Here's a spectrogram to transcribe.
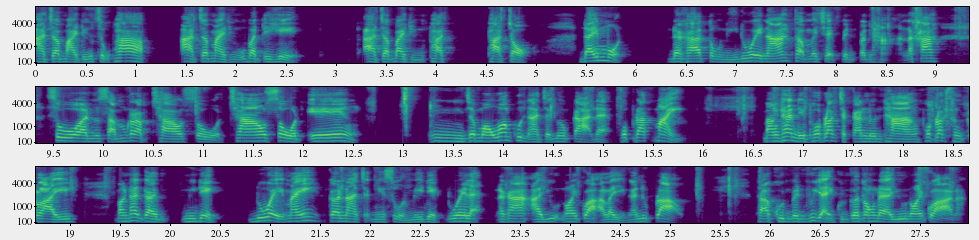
อาจจะหมายถึงสุขภาพ อาจจะหมายถึงอุบัติเหตุ อาจจะหมายถึงผ่าผ่าเจาะได้หมดนะคะ ตรงนี้ด้วยนะถ้าไม่ใช่เป็นปัญหานะคะ ส่วนสำหรับชาวโสด ชาวโสดเอง อืมจะมองว่าคุณอาจจะมีโอกาสแหละ พบรักใหม่ บางท่านได้พบรักจากการเดินทาง พบรักทางไกล บางท่านก็มีเด็กด้วยไหมก็น่าจะมีส่วนมีเด็กด้วยแหละนะคะ อายุน้อยกว่าอะไรอย่างนั้นหรือเปล่า ถ้าคุณเป็นผู้ใหญ่คุณก็ต้องได้อายุน้อยกว่านะ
